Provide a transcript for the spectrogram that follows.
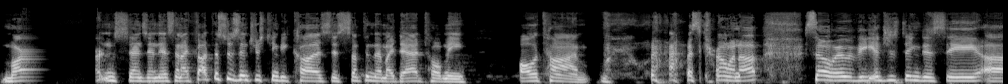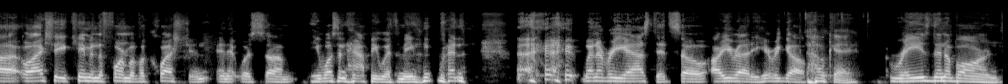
Martin sends in this, and I thought this was interesting because it's something that my dad told me all the time when I was growing up. So it would be interesting to see. Uh, well, actually, it came in the form of a question, and it was um, he wasn't happy with me when whenever he asked it. So, are you ready? Here we go. Okay. Raised in a barn.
